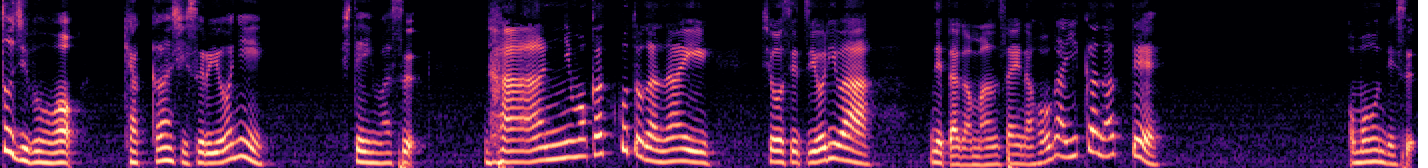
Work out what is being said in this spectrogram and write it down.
と自分を客観視するようにしています。何にも書くことがない小説よりは、ネタが満載な方がいいかなって思うんです。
